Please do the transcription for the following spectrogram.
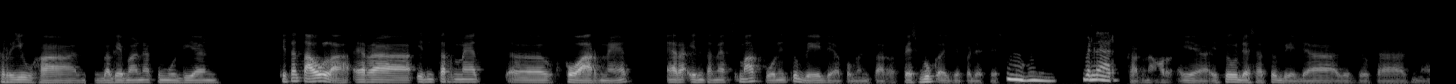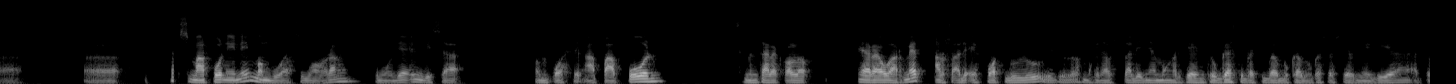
keriuhan, bagaimana kemudian kita tahu lah era internet eh, ke warnet, era internet smartphone itu beda komentar. Facebook aja pada Facebook, Mhm. Benar. karena ya itu udah satu beda gitu kan. Eh, eh, smartphone ini membuat semua orang kemudian bisa memposting apa pun Sementara kalau era warnet harus ada effort dulu gitu loh. Mungkin harus tadinya mau ngerjain tugas tiba-tiba buka-buka sosial media atau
